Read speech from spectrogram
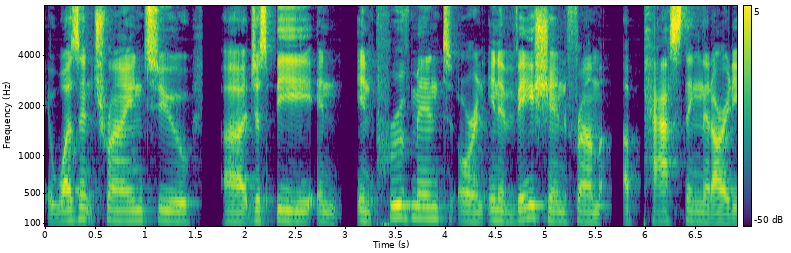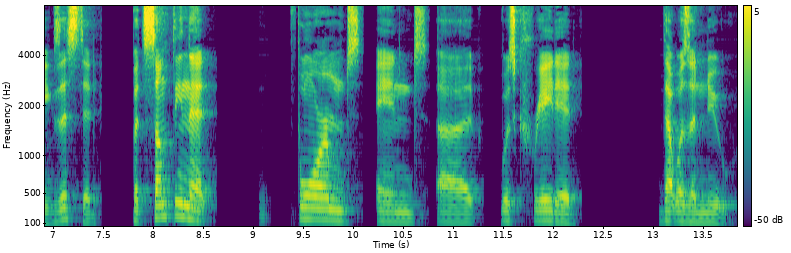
it wasn't trying to uh, just be an improvement or an innovation from a past thing that already existed but something that formed and uh, was created that was anew.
